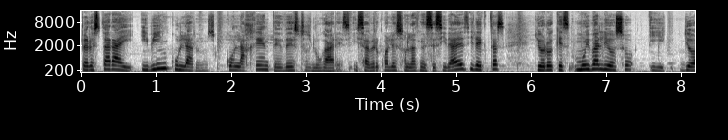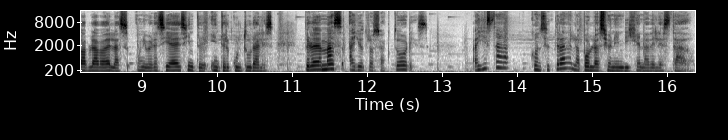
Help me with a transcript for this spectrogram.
pero estar ahí y vincularnos con la gente de estos lugares y saber cuáles son las necesidades directas, yo creo que es muy valioso y yo hablaba de las universidades interculturales, pero además hay otros actores ahí está concentrada la población indígena del Estado,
